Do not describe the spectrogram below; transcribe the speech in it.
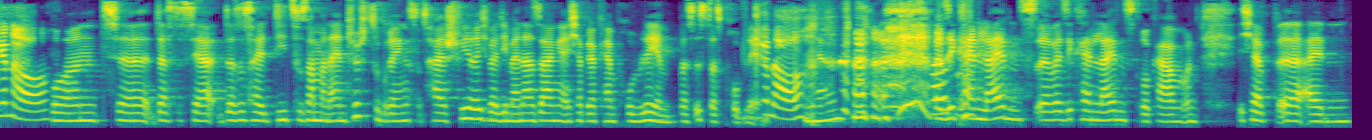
Genau. Und äh, das ist ja, das ist halt die zusammen an einen Tisch zu bringen, ist total schwierig, weil die Männer sagen ja, ich habe ja kein Problem. Was ist das Problem? Genau. Ja? weil sie keinen Leidens, äh, weil sie keinen Leidensdruck haben. Und ich habe äh, ein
